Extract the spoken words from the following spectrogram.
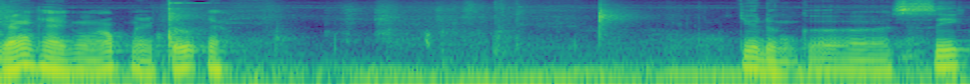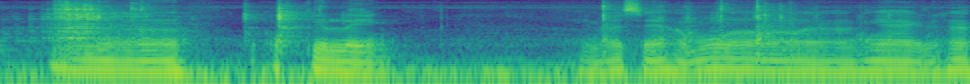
Gắn hai con ốc này trước nha. Chứ đừng có siết ờ, ốc kia liền. Thì nó sẽ không ờ, có ngay được ha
